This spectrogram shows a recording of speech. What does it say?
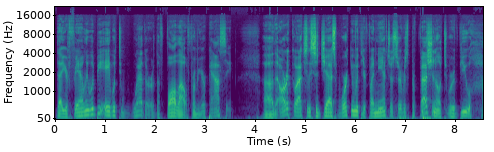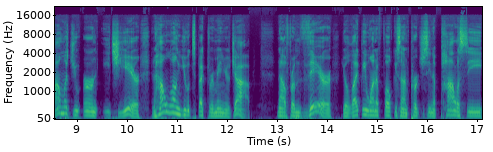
that your family would be able to weather the fallout from your passing. Uh, the article actually suggests working with your financial service professional to review how much you earn each year and how long you expect to remain in your job. Now, from there, you'll likely want to focus on purchasing a policy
